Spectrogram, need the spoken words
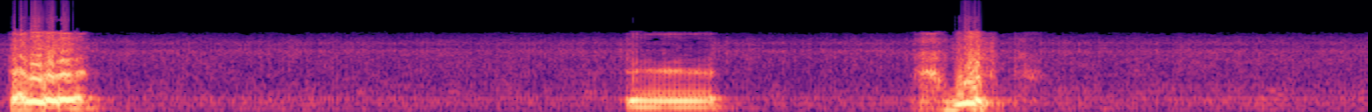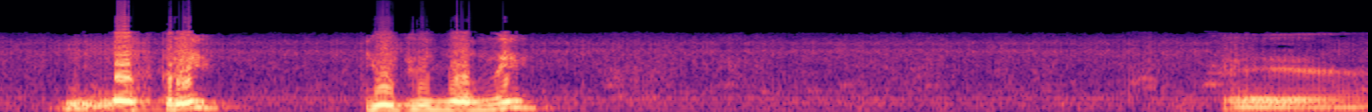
Второе. Э, хвост острый и удлиненный, э,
